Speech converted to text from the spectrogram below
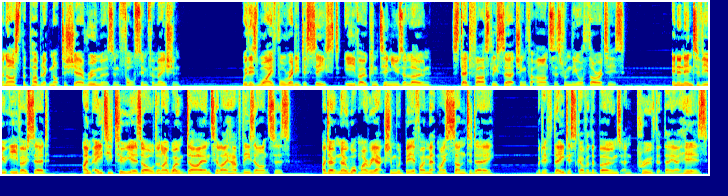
and asked the public not to share rumours and false information. With his wife already deceased, Ivo continues alone, steadfastly searching for answers from the authorities. In an interview, Ivo said, I'm 82 years old and I won't die until I have these answers. I don't know what my reaction would be if I met my son today. But if they discover the bones and prove that they are his,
